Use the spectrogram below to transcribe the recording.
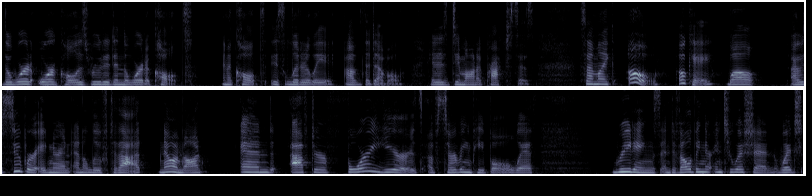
the word oracle is rooted in the word occult, and occult is literally of the devil. It is demonic practices. So I'm like, oh, okay, well, I was super ignorant and aloof to that. Now I'm not. And after four years of serving people with readings and developing their intuition, which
